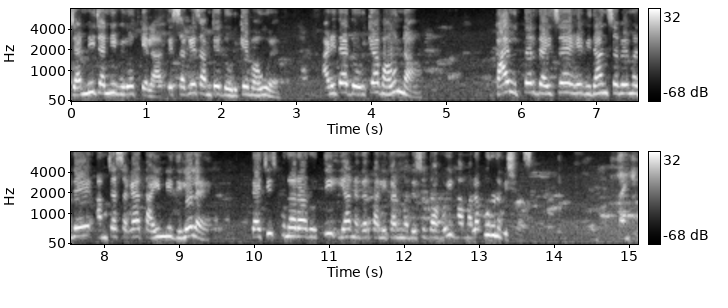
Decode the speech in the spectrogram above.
ज्यांनी ज्यांनी विरोध केला ते सगळेच आमचे दोडके भाऊ आहेत. आणि त्या दोडक्या भाऊंना काय उत्तर द्यायचंय हे विधानसभेमध्ये आमच्या सगळ्या ताईंनी दिलेलं आहे. त्याचीच पुनरावृत्ती या नगरपालिकांमध्ये सुद्धा होईल हा मला पूर्ण विश्वास आहे. थँक्यू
